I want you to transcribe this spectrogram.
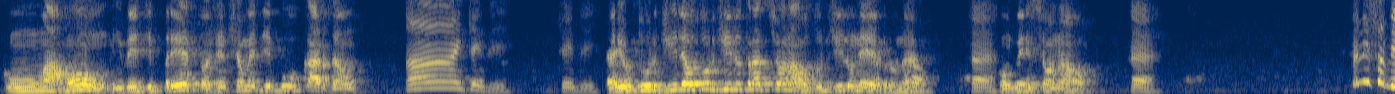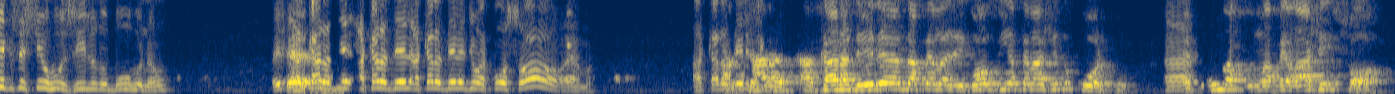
com marrom em vez de preto, a gente chama de burro cardão. Ah, entendi. Entendi. Aí o turdilho é o turdilho tradicional, o turdilho negro, né? é. convencional. É. Eu nem sabia que vocês tinham Rusílio no burro, não. É. A, cara dele, a, cara dele, a cara dele é de uma cor só, Herman? A cara a dele. Cara, fica... A cara dele é da pela, igualzinha a pelagem do corpo. Ah. É uma, uma pelagem só,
